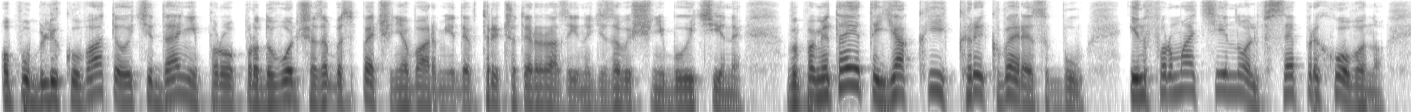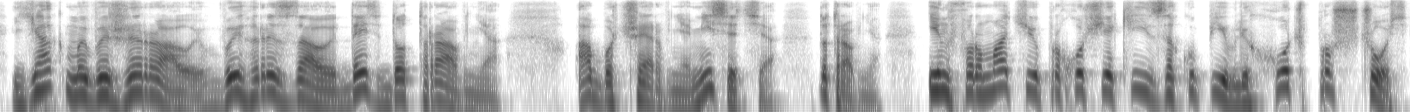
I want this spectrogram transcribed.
опублікувати оці дані про продовольче забезпечення в армії, де в 3-4 рази іноді завищені були ціни. Ви пам'ятаєте, який крик вереск був? Інформації ноль, все приховано. Як ми вижирали, вигризали десь до травня. Або червня місяця до травня інформацію про хоч якісь закупівлі, хоч про щось.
